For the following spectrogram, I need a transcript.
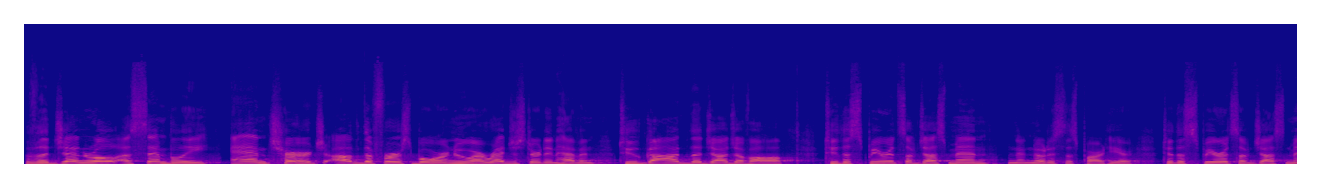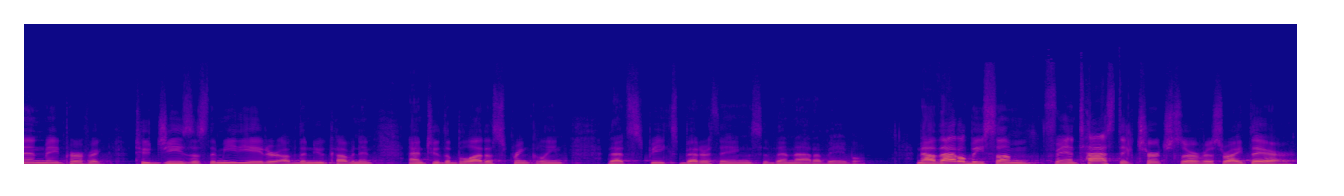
the general assembly and church of the firstborn who are registered in heaven, to God the judge of all, to the spirits of just men, notice this part here, to the spirits of just men made perfect, to Jesus, the mediator of the new covenant, and to the blood of sprinkling that speaks better things than that of Abel. Now, that'll be some fantastic church service right there.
